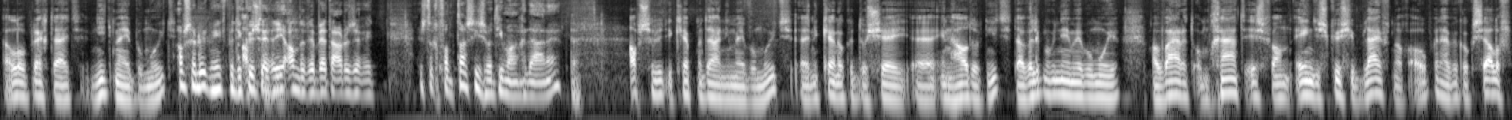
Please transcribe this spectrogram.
alle oprechtheid niet mee bemoeid. Absoluut niet, want je kunt tegen die andere wethouder zeggen... het is toch fantastisch wat die man gedaan heeft? Ja. Absoluut, ik heb me daar niet mee bemoeid. En ik ken ook het dossier uh, inhoudelijk niet. Daar wil ik me ook niet mee bemoeien. Maar waar het om gaat is van één discussie blijft nog open. Dat heb ik ook zelf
